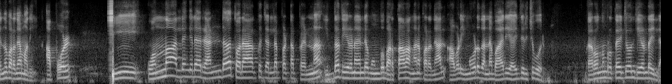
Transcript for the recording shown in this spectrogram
എന്ന് പറഞ്ഞാൽ മതി. അപ്പോൾ ഈ ഒന്ന് അല്ലെങ്കിൽ രണ്ട് തൊലാക്ക് ചെല്ലപ്പെട്ട പെണ്ണ് യുദ്ധ തീരണേന്റെ മുമ്പ് ഭർത്താവ് അങ്ങനെ പറഞ്ഞാൽ അവൾ ഇങ്ങോട്ട് തന്നെ ഭാര്യയായി തിരിച്ചു പോരും. വേറെ ഒന്നും പ്രത്യേകിച്ചൊന്നും ചെയ്യേണ്ടതില്ല.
